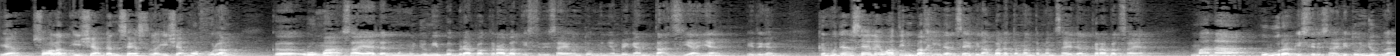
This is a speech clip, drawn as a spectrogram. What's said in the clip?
ya sholat isya dan saya setelah isya mau pulang ke rumah saya dan mengunjungi beberapa kerabat istri saya untuk menyampaikan takziahnya, gitu kan? Kemudian saya lewatin baki dan saya bilang pada teman-teman saya dan kerabat saya, mana kuburan istri saya? Ditunjuklah.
